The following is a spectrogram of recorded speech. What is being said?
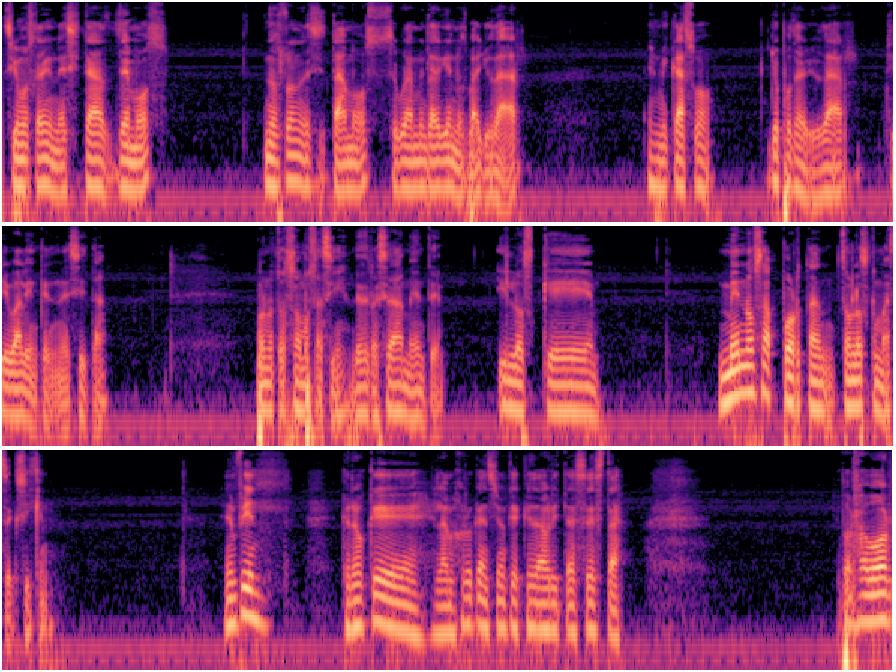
Si vemos que alguien necesita, demos. Nosotros necesitamos, seguramente alguien nos va a ayudar. En mi caso, yo podré ayudar si a alguien que necesita. Bueno, nosotros somos así, desgraciadamente. Y los que menos aportan son los que más exigen. En fin, creo que la mejor canción que queda ahorita es esta. Por favor,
